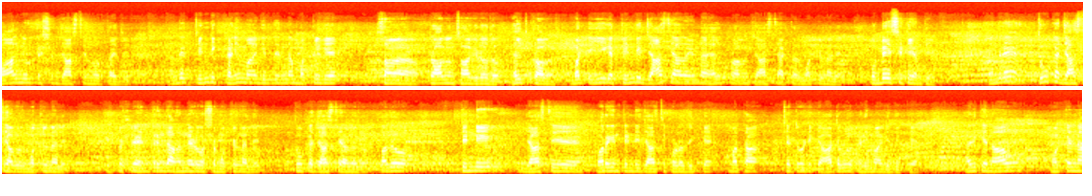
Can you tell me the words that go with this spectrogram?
ಮಾಲ್ ನ್ಯೂಟ್ರಿಷನ್ ಜಾಸ್ತಿ ನೋಡ್ತಾ ಇದ್ವಿ. ಅಂದರೆ ತಿಂಡಿ ಕಡಿಮೆ ಆಗಿದ್ದರಿಂದ ಮಕ್ಕಳಿಗೆ ಸ ಪ್ರಾಬ್ಲಮ್ಸ್ ಆಗಿರೋದು ಹೆಲ್ತ್ ಪ್ರಾಬ್ಲಮ್ಸ್ ಬಟ್ ಈಗ ತಿಂಡಿ ಜಾಸ್ತಿ ಆದಾಗಿಂದ ಹೆಲ್ತ್ ಪ್ರಾಬ್ಲಮ್ಸ್ ಜಾಸ್ತಿ ಆಗ್ತದೆ ಮಕ್ಕಳಲ್ಲಿ ಒಬೇಸಿಟಿ ಅಂತೀವಿ. ಅಂದರೆ ತೂಕ ಜಾಸ್ತಿ ಆಗೋದು ಮಕ್ಕಳಲ್ಲಿ ಎಸ್ಪೆಷಲಿ ಎಂಟರಿಂದ ಹನ್ನೆರಡು ವರ್ಷ ಮಕ್ಕಳಲ್ಲಿ ತೂಕ ಜಾಸ್ತಿ ಆಗೋದು. ಅದು ತಿಂಡಿ ಜಾಸ್ತಿ, ಹೊರಗಿನ ತಿಂಡಿ ಜಾಸ್ತಿ ಕೊಡೋದಕ್ಕೆ ಮತ್ತು ಚಟುವಟಿಕೆ ಆಟಗಳು ಕಡಿಮೆ ಆಗಿದ್ದಕ್ಕೆ ಅದಕ್ಕೆ ನಾವು ಮಕ್ಕಳನ್ನ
